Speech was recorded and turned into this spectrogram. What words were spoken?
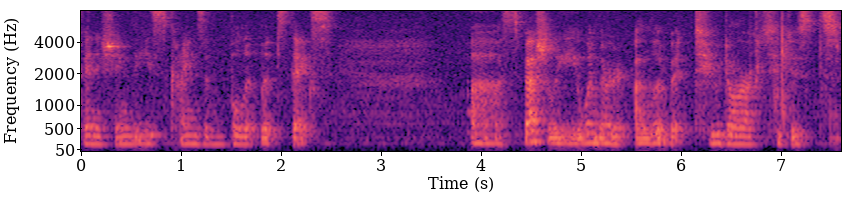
finishing these kinds of bullet lipsticks. Uh, especially when they're a little bit too dark to just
